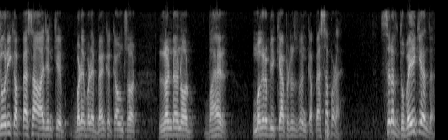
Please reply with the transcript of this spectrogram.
چوری کا پیسہ آج ان کے بڑے بڑے بینک اکاؤنٹس اور لنڈن اور باہر مغربی کیپٹلز میں ان کا پیسہ پڑا ہے۔ صرف دبئی کے اندر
